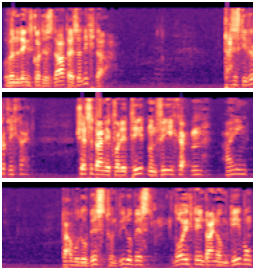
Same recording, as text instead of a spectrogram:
Und wenn du denkst, Gott ist da, da ist er nicht da. Das ist die Wirklichkeit. Schätze deine Qualitäten und Fähigkeiten ein, da wo du bist und wie du bist. Leuchte in deiner Umgebung.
